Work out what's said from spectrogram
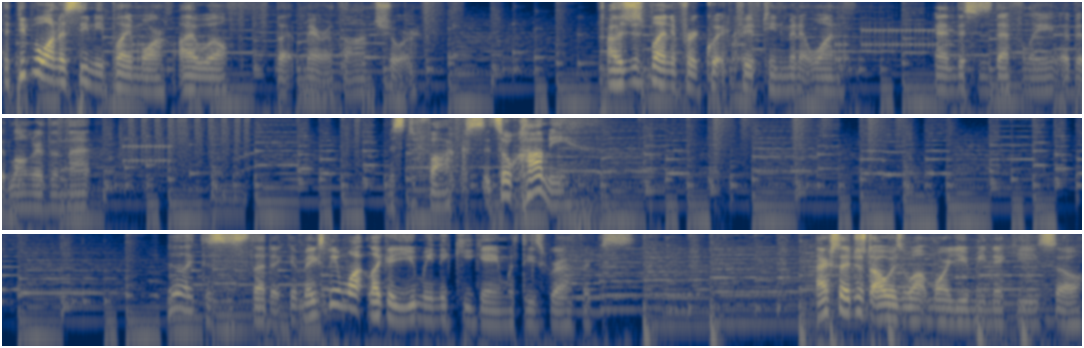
If people want to see me play more, I will. But marathon, sure. I was just planning for a quick 15 minute one. And this is definitely a bit longer than that. Mr. Fox. It's Okami. Really like this aesthetic. It makes me want like a Yume Nikki game with these graphics. Actually, I just always want more Yume Nikki, so...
